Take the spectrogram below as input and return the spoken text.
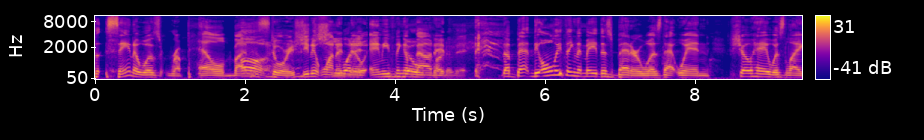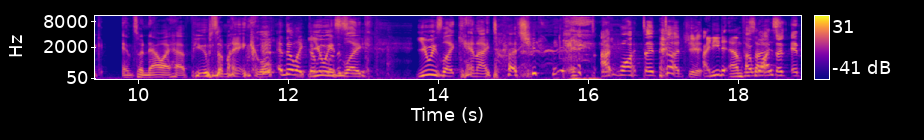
S- Sana was repelled by Oh, the story. She didn't she want to know anything no about part it. of it. The be- the only thing that made this better was that when Shohei was like, and so now I have pubes on my ankle, And they're like, they're Yui's like, Yui's like, can I touch it? I want to touch it. I need to I want emphasize to. And,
